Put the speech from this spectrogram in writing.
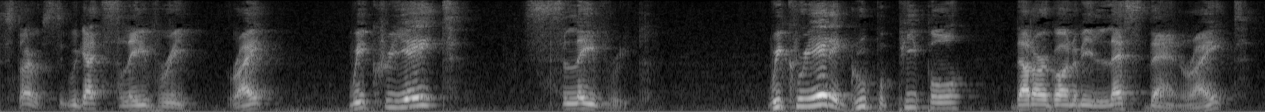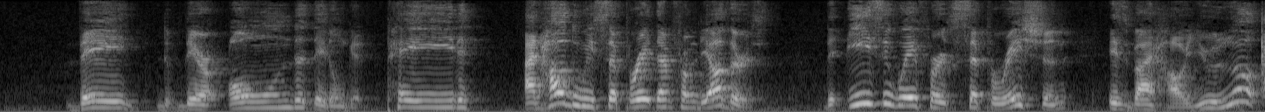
Start, we got slavery, right? We create slavery. We create a group of people that are going to be less than, right? They they're owned, they don't get paid. And how do we separate them from the others? The easy way for separation is by how you look.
